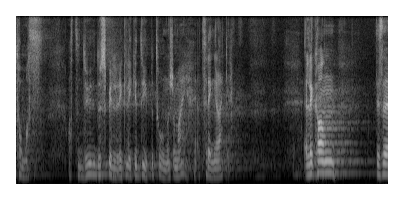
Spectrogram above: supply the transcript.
Thomas at du, du spiller ikke like dype toner som meg. Jeg trenger deg ikke. Eller kan disse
